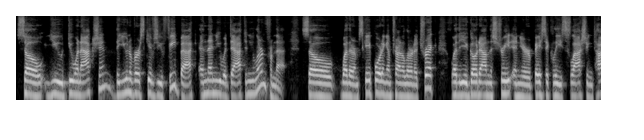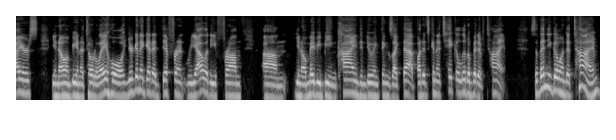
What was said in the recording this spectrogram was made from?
So you do an action, the universe gives you feedback, and then you adapt and you learn from that. So whether I'm skateboarding, I'm trying to learn a trick, whether you go down the street and you're basically slashing tires, you know, and being a total a hole, you're going to get a different reality from um, you know, maybe being kind and doing things like that, but it's going to take a little bit of time. So then you go into time,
